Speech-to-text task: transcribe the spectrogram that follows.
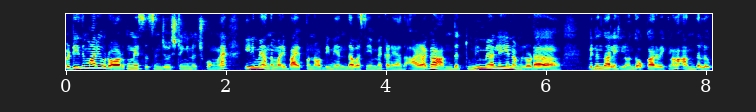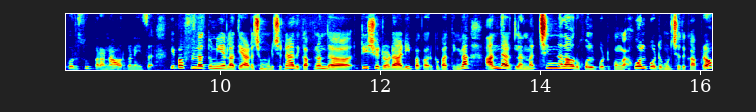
பட் இது மாதிரி ஒரு ஆர்கனைசர் செஞ்சு வச்சிட்டிங்கன்னு வச்சுக்கோங்களேன். இனிமேல் அந்த மாதிரி பயப்படணும் அப்படின்னு எந்த அவசியமே கிடையாது. அழகாக அந்த துணி மேலேயே நம்மளோட விருந்தாளிகள் வந்து உட்கார வைக்கலாம். அந்த அளவுக்கு ஒரு சூப்பரான ஆர்கனைசர் இப்போ ஃபுல்லாக துணி எல்லாத்தையும் அடைச்சி முடிச்சுட்டேன். அதுக்கப்புறம் அந்த டிஷர்ட்டோட அடிப்பக்கம் இருக்குது பார்த்தீங்களா அந்த இடத்துல அந்த மாதிரி சின்னதாக ஒரு ஹோல் போட்டுக்கோங்க. ஹோல் போட்டு முடிச்சதுக்கப்புறம்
